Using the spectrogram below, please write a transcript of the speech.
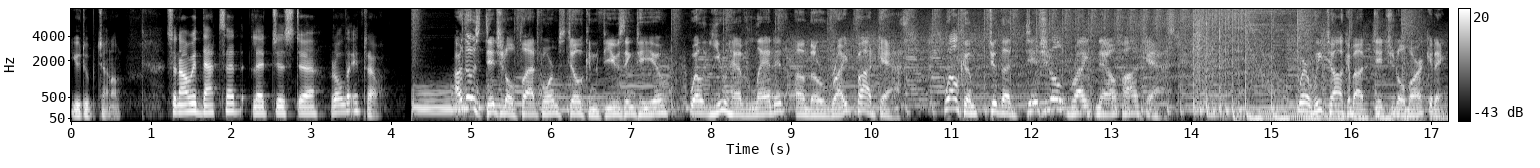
YouTube channel. So now with that said, let's just uh, roll the intro. Are those digital platforms still confusing to you? Well, you have landed on the right podcast. Welcome to the Digital Right Now podcast, where we talk about digital marketing,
